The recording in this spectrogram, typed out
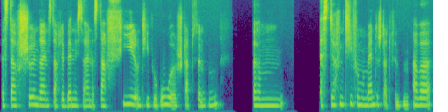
Es darf schön sein, es darf lebendig sein, es darf viel und tiefe Ruhe stattfinden. Ähm, es dürfen tiefe Momente stattfinden, aber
